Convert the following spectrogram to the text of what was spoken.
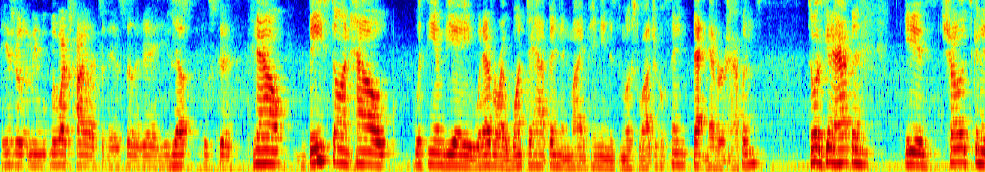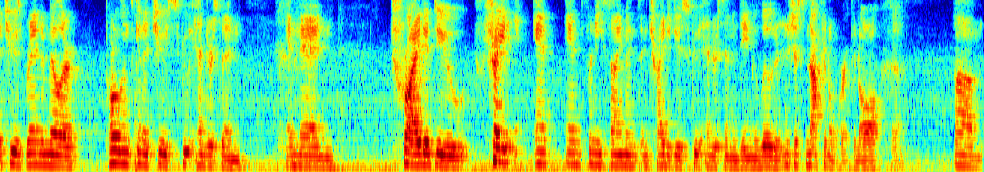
He's really. I mean, we watched highlights of his the other day. He's, Yep. he looks good. now, based on how with the NBA, whatever I want to happen, in my opinion, is the most logical thing. That never happens. So what's going to happen is Charlotte's going to choose Brandon Miller, Portland's going to choose Scoot Henderson, and then try to do trade An- Anthony Simons and try to do Scoot Henderson and Damian Lillard, and it's just not going to work at all. Yeah. Um,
